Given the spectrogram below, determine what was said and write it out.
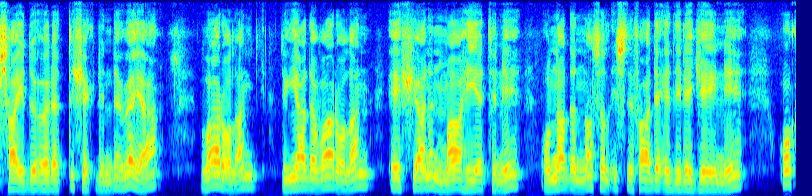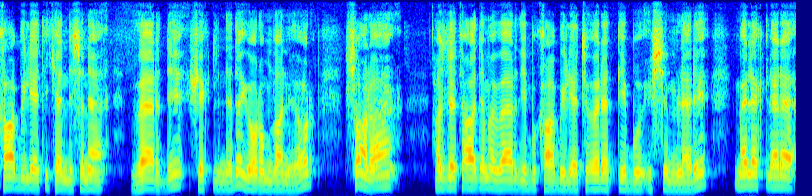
saydı öğretti şeklinde veya var olan, dünyada var olan eşyanın mahiyetini, onlardan nasıl istifade edileceğini, o kabiliyeti kendisine verdi şeklinde de yorumlanıyor. Sonra Hazreti Adem'e verdiği bu kabiliyeti, öğrettiği bu isimleri meleklere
